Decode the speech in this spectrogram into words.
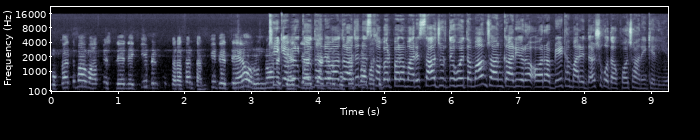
मुकदमा वापस लेने की बिल्कुल सरासर धमकी देते हैं और उन्होंने ठीक है बिल्कुल धन्यवाद राजन। इस खबर पर हमारे साथ जुड़ते हुए तमाम जानकारी और अपडेट हमारे दर्शकों तक पहुँचाने के लिए।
